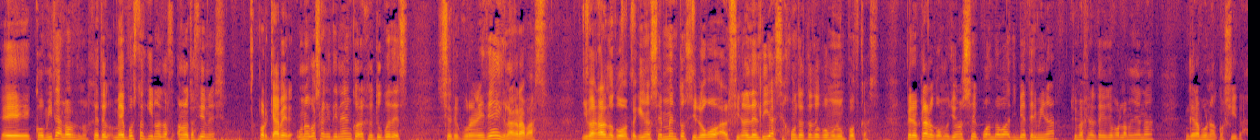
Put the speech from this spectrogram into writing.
Eh, comida al horno. Es que tengo- me he puesto aquí nota- anotaciones. Porque, a ver, una cosa que tiene Anchor es que tú puedes, se te ocurre una idea y la grabas. Y vas grabando como pequeños segmentos y luego al final del día se junta todo como en un podcast. Pero claro, como yo no sé cuándo va- voy a terminar, tú imagínate que yo por la mañana grabo una cosita.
